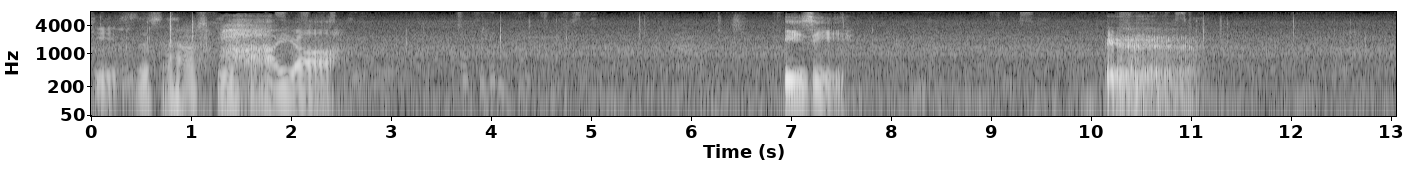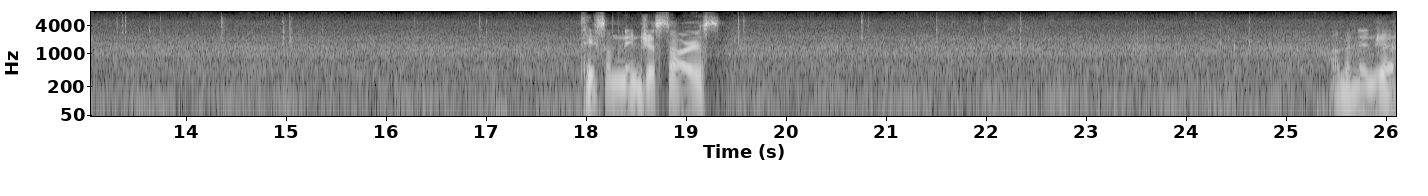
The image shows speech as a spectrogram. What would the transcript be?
keys. Is this the house key? I uh, easy. Take some ninja stars. I'm a ninja.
